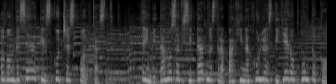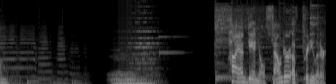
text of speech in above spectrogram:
o donde sea que escuches podcast. Te invitamos a visitar nuestra página julioastillero.com. Hi, I'm Daniel, founder of Pretty Litter.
